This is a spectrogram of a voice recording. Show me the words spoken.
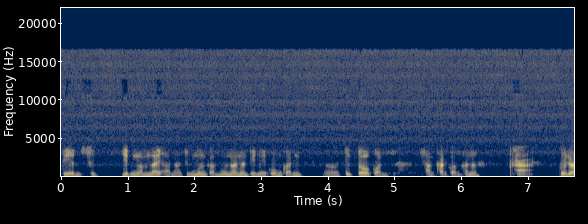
เตรียมสุดยิบงำไรอาณาจึงเมืองกับเมืองนั้นนั่นเป็นเลยโฮมกันเอ่อติดต่อก่อน สังคัดก่อนค่ะนะค่ะ ก็จะ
